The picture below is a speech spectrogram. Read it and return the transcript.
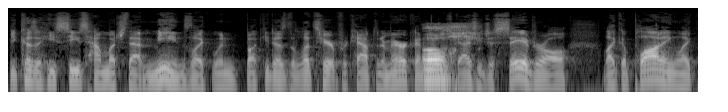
because he sees how much that means. Like when Bucky does the "Let's hear it for Captain America," and all Oh. those guys he just saved are all like applauding. Like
